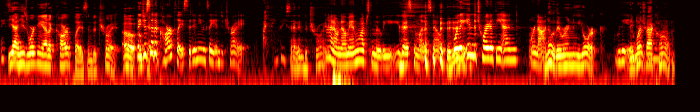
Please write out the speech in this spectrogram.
Yeah, he's working at a car place in Detroit. Oh, They just said a car place. They didn't even say in Detroit. I think they said in Detroit. I don't know, man. Watch the movie. You guys can let us know. Were they in Detroit at the end or not? No, they were in New York. Were they? In They went back home.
